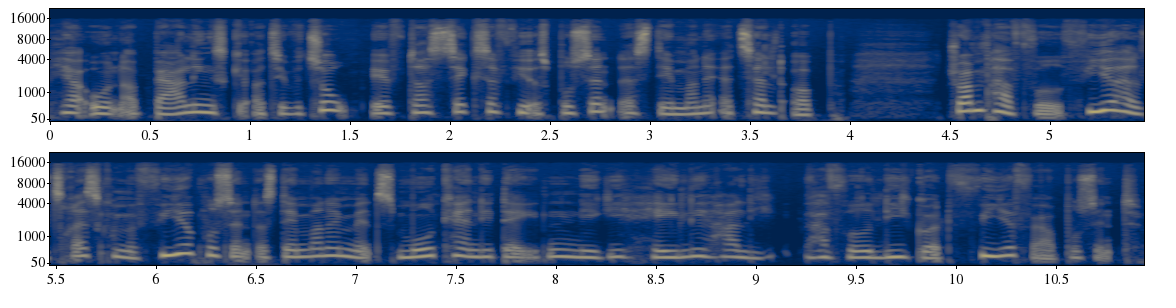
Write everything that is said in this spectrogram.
herunder Berlingske og TV2, efter 86 procent af stemmerne er talt op. Trump har fået 54,4 procent af stemmerne, mens modkandidaten Nikki Haley har, li- har fået lige godt 44 procent.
